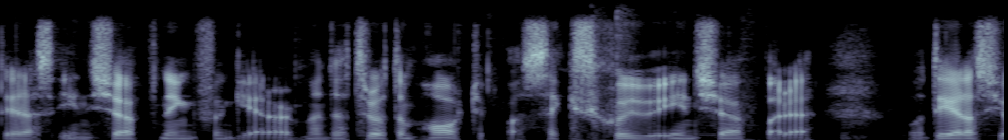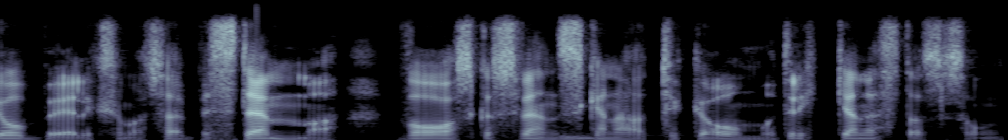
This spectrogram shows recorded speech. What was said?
deras inköpning fungerar, men jag tror att de har typ 6-7 inköpare och deras jobb är liksom att bestämma vad ska svenskarna tycka om att dricka nästa säsong.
